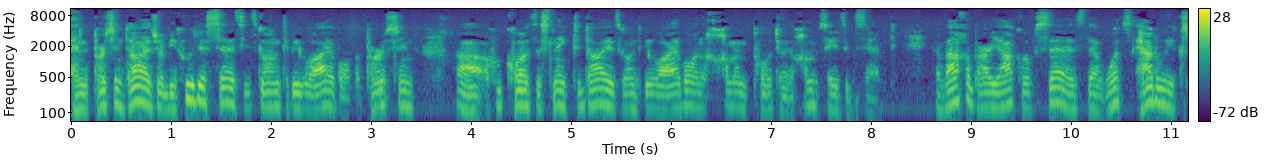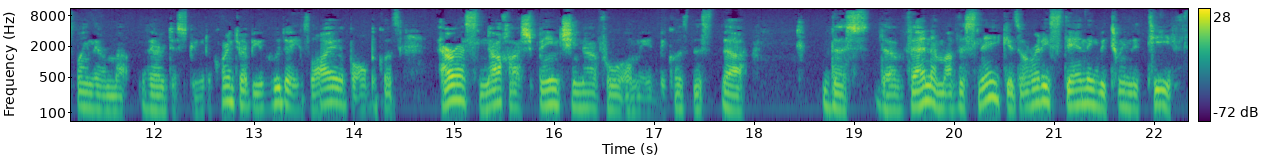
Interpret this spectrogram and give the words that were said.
and the person dies. Rabbi Yehuda says he's going to be liable. The person uh, who caused the snake to die is going to be liable, and the Chachamim Poter, the Chachamim say is exempt. Rav Acha Bar Yaakov says that what's how do we explain their their dispute? According to Rabbi Yehuda, he's liable because Eras Nachash Bein Shinavu Omid, because this the the the venom of the snake is already standing between the teeth.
